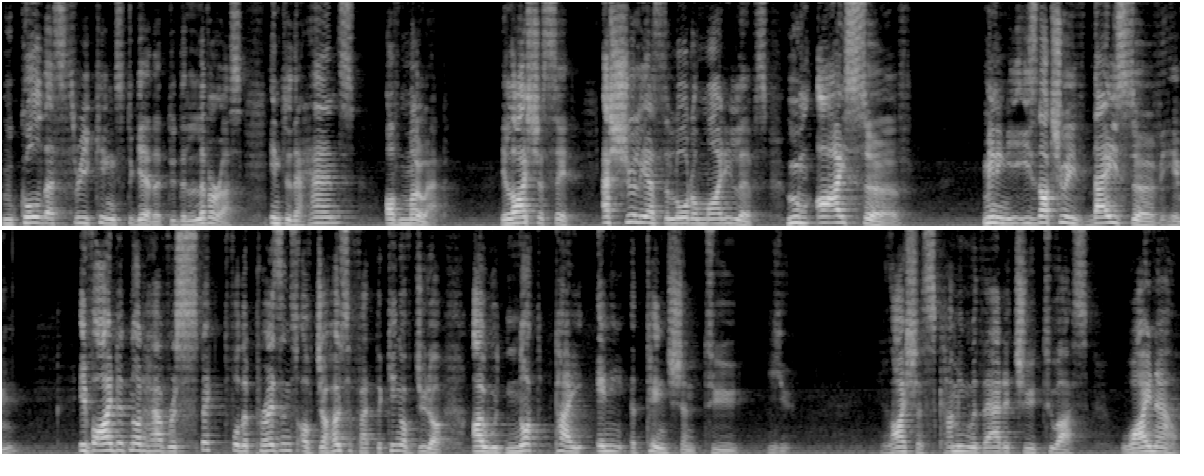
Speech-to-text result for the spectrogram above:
who called us three kings together to deliver us into the hands of Moab. Elisha said, As surely as the Lord Almighty lives, whom I serve, meaning he's not sure if they serve him, if I did not have respect for the presence of Jehoshaphat, the king of Judah, I would not pay any attention to you. Elisha's coming with attitude to us. Why now?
